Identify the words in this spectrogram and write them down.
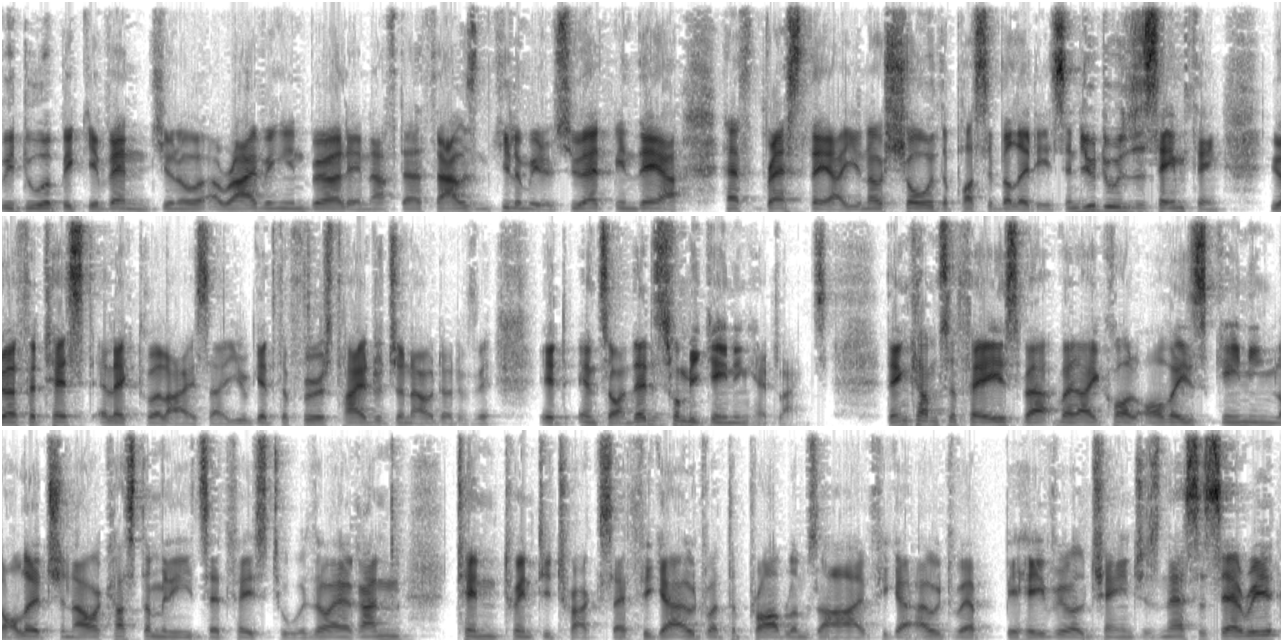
We do a big event, you know, arriving in Berlin after a thousand kilometers. You had been there, have press there, you know, show the possibilities. And you do the same thing. You have a test electrolyzer. You get the first hydrogen out of it, it and so on. That is for me gaining headlines. Then comes a phase where, where I call always gaining knowledge and our customer needs at phase two. So I run 10, 20 trucks. I figure out what the problems are. I figure out where behavioral change is necessary.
